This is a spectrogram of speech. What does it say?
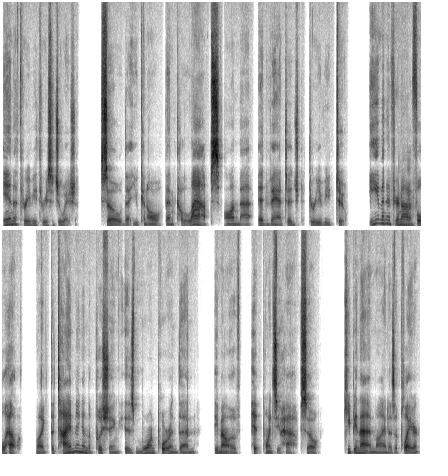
in a 3v3 situation so that you can all then collapse on that advantaged 3v2 even if you're not at mm-hmm. full health like the timing and the pushing is more important than the amount of hit points you have so keeping that in mind as a player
